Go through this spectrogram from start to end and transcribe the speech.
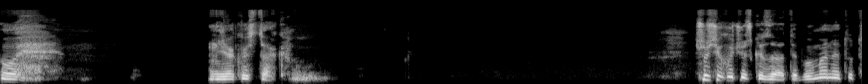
Ой. Якось так. Що ще хочу сказати, бо в мене тут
